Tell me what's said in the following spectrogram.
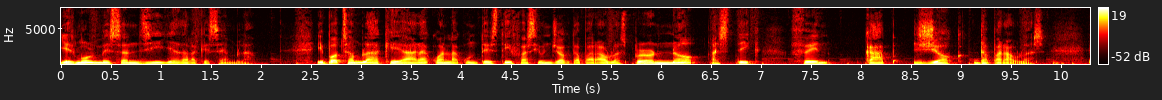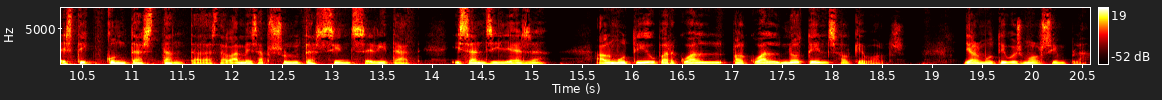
I és molt més senzilla de la que sembla. I pot semblar que ara, quan la contesti, faci un joc de paraules, però no estic fent cap joc de paraules. Estic contestant-te des de la més absoluta sinceritat i senzillesa el motiu per qual, pel qual no tens el que vols. I el motiu és molt simple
